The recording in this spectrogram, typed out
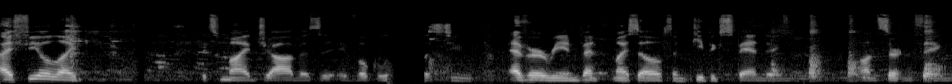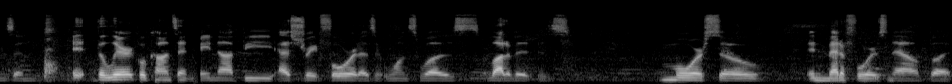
I feel like it's my job as a, vocalist to ever reinvent myself and keep expanding on certain things. And it, the lyrical content may not be as straightforward as it once was. A lot of it is more so in metaphors now, but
